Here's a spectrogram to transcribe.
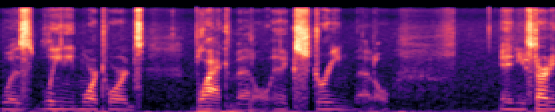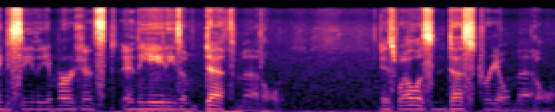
was leaning more towards black metal and extreme metal. And you're starting to see the emergence in the 80s of death metal, as well as industrial metal.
